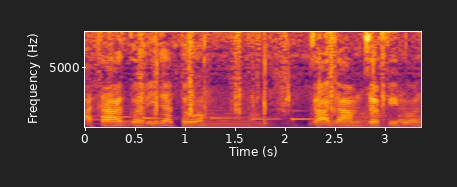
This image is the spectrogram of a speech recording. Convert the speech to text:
आता घरी जातो. झालं आमचं फिरून.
